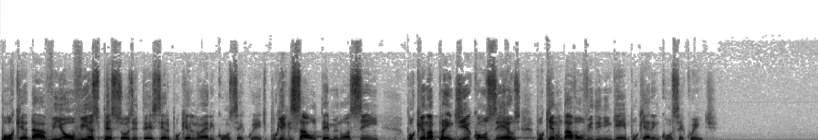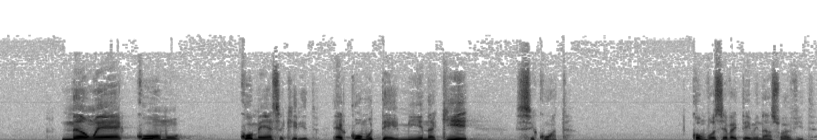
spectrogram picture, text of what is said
porque Davi ouvia as pessoas. E terceiro, porque ele não era inconsequente. Por que, que Saul terminou assim? Porque não aprendia com os erros, porque não dava ouvido em ninguém, porque era inconsequente. Não é como começa, querido. É como termina que se conta. Como você vai terminar a sua vida.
